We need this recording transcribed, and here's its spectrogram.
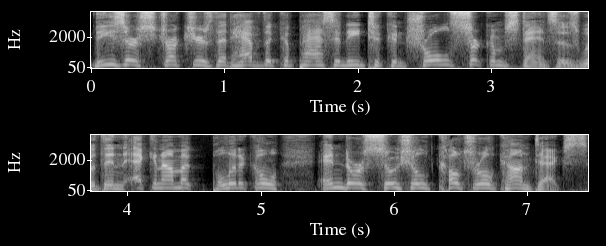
these are structures that have the capacity to control circumstances within economic, political, and or social cultural contexts.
